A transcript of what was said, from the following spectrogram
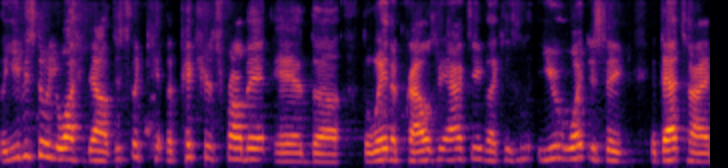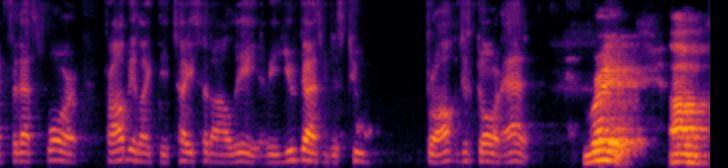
like even still you watch it now, just the the pictures from it and the the way the crowd's reacting, like you're witnessing at that time for that sport probably like the Tyson Ali. I mean, you guys were just too brawl, just going at it. Right. Um,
